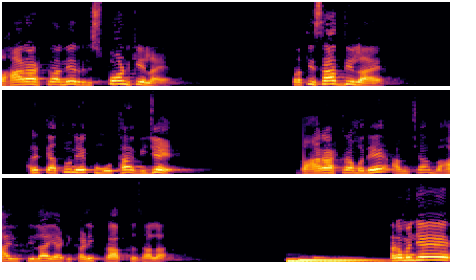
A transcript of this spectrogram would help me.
महाराष्ट्राने रिस्पॉन्ड केलाय प्रतिसाद दिलाय आणि त्यातून एक मोठा विजय महाराष्ट्रामध्ये आमच्या महायुतीला या ठिकाणी प्राप्त झाला. खरं म्हणजे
